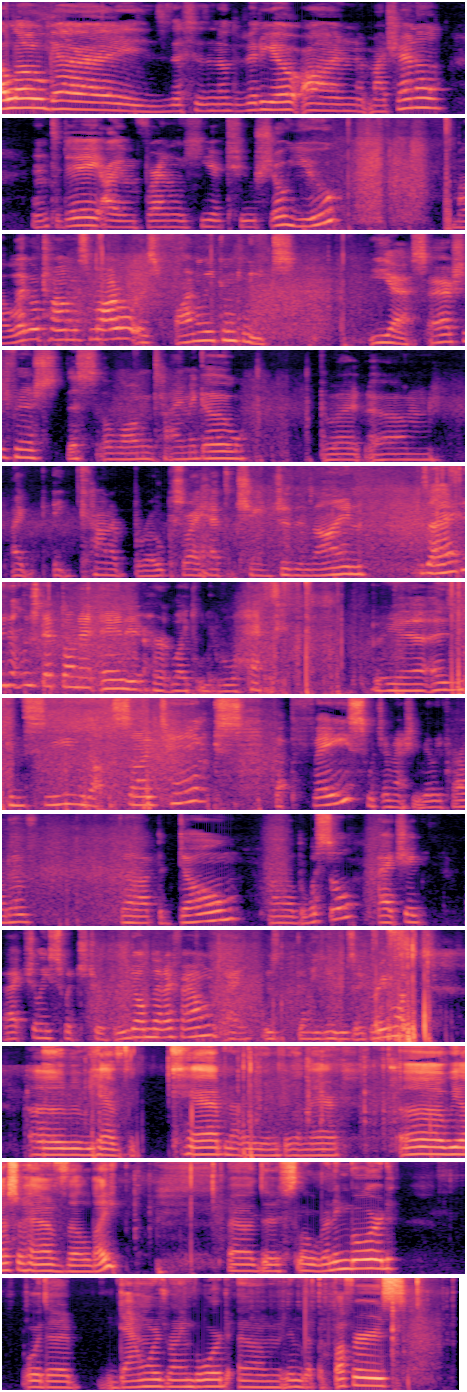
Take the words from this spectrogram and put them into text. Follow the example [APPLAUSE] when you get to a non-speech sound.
Hello guys, this is another video on my channel and today I am finally here to show you my Lego Thomas model is finally complete. Yes, I actually finished this a long time ago, but um, I it kind of broke so I had to change the design because I accidentally stepped on it and it hurt like little heck. But yeah, as you can see, we got the side tanks, got the face, which I'm actually really proud of. Got the dome, uh, the whistle. I actually I actually switched to a blue dome that I found. I was gonna use a green one. Uh, we have the cab, not really anything in there. Uh, we also have the light, uh, the slow running board, or the downwards running board. Um, then we got the buffers.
